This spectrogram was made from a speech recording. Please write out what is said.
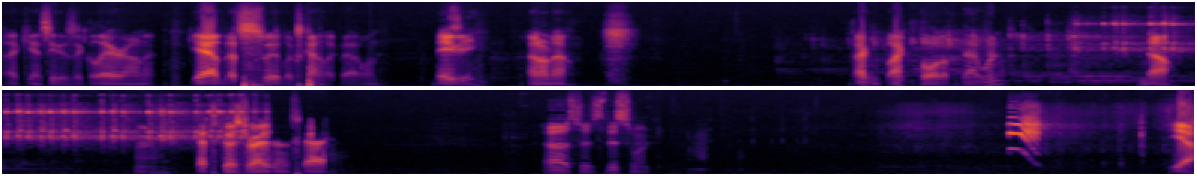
I can't see. There's a glare on it. Yeah, that's it. Looks kind of like that one. Maybe. I don't know. I can I can pull it up. That one? No. Oh. That's Ghost Rider in the Sky. Oh, so it's this one. Yeah.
